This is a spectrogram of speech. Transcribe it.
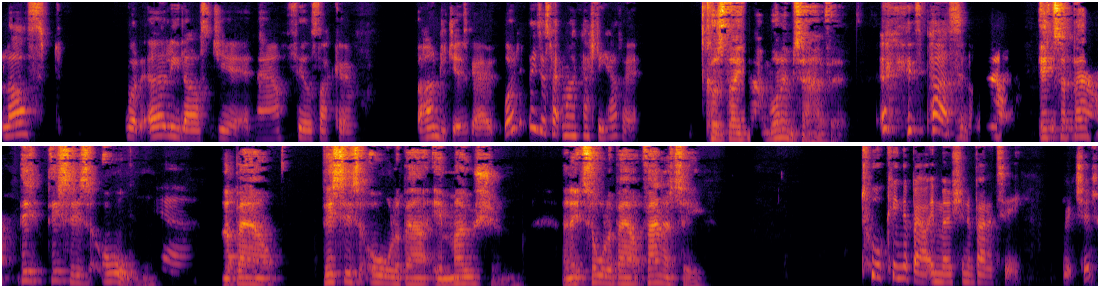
last, what, early last year now, feels like a, a hundred years ago, why didn't they just let Mike Ashley have it? Because they don't want him to have it. it's personal. It's about, this, this is all yeah. about, this is all about emotion and it's all about vanity. Talking about emotion and vanity, Richard,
